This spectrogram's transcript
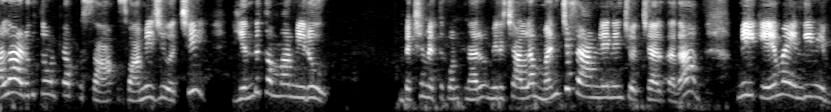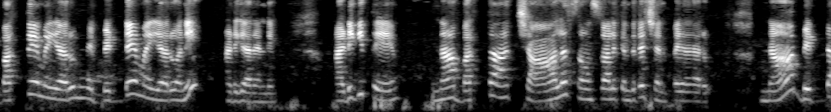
అలా అడుగుతూ ఉంటే ఒక స్వామీజీ వచ్చి ఎందుకమ్మా మీరు భిక్షం ఎత్తుకుంటున్నారు? మీరు చాలా మంచి ఫ్యామిలీ నుంచి వచ్చారు కదా. మీకు ఏమైంది మీ భర్త ఏమయ్యారు? మీ బిడ్డ ఏమయ్యారు? అని అడిగారండి. అడిగితే నా భర్త చాలా సంవత్సరాల కిందటే చనిపోయారు. నా బిడ్డ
